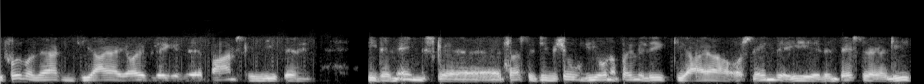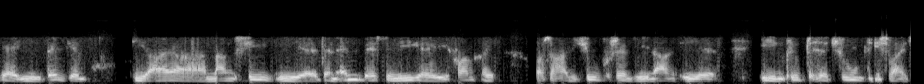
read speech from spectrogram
i fodboldverdenen. De ejer i øjeblikket Barnsley i den, i den engelske øh, første division i under Premier League. De ejer Oslende i den bedste liga i Belgien. De ejer Nancy i øh, den anden bedste liga i Frankrig og så har de 20 procent i, en, i, øh, i en klub, der hedder Thun i Schweiz.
